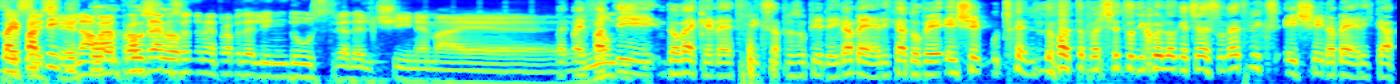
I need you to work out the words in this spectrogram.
ma Sì, infatti sì, sì, no, po- ma è un problema posto- secondo me proprio dell'industria del cinema. E... Ma, ma infatti, non- dov'è che Netflix ha preso piede? In America, dove esce cioè, il 90% di quello che c'è su Netflix esce in America,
